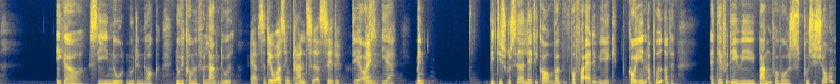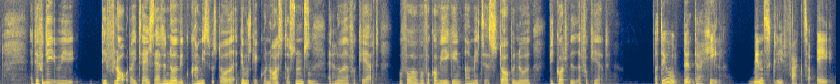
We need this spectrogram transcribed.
Ikke at sige, nu, nu er det nok. Nu er vi kommet for langt ud. Ja, så det er jo også en grænse at sætte. Det er også, Ikke? ja. Men vi diskuterede lidt i går, hvor, hvorfor er det, vi ikke går ind og bryder det? Er det, fordi vi er bange for vores position? Er det, fordi vi, det er flot og i er det noget, vi har misforstået? At det måske kun er os, der synes, mm, Mm, at ja. noget er forkert? Hvorfor, hvorfor går vi ikke ind og er med til at stoppe noget, vi godt ved er forkert? Og det er jo den der helt menneskelige faktor af,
